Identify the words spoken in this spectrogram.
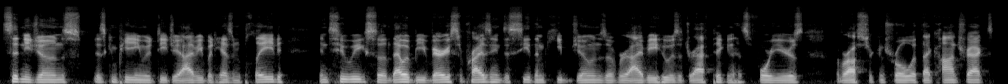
Sidney Jones is competing with DJ Ivey, but he hasn't played in two weeks. So that would be very surprising to see them keep Jones over Ivey, who was a draft pick and has four years of roster control with that contract.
